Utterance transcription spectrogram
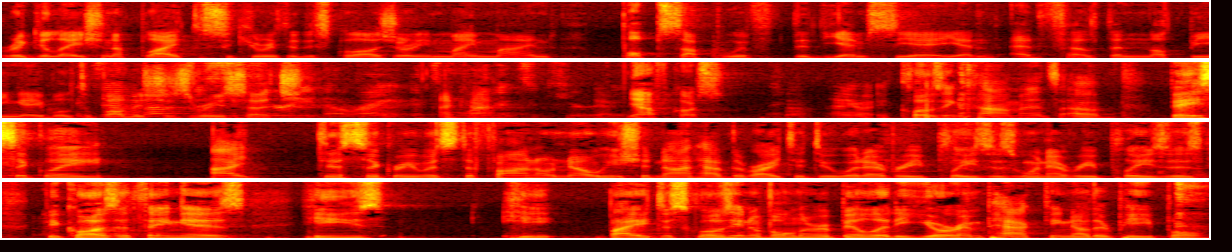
regulation applied to security disclosure, in my mind, pops up with the DMCA and Ed Felten not being able to publish his research. though, right? It's more than security. Yeah, of course. Anyway, closing comments. Uh, basically, I disagree with Stefano. No, he should not have the right to do whatever he pleases whenever he pleases. Because the thing is, he's he by disclosing a vulnerability, you're impacting other people.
